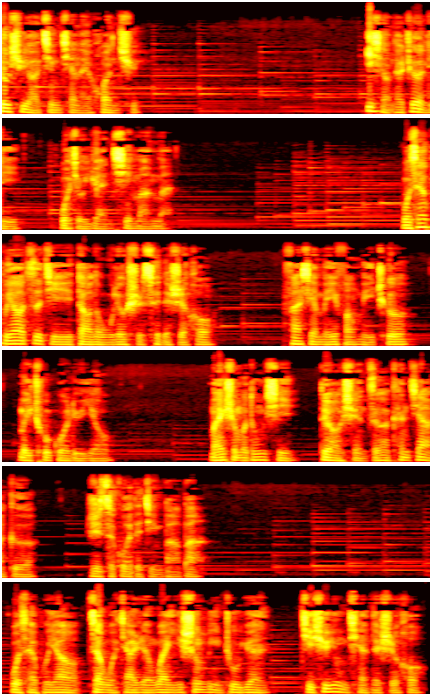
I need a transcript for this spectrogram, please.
都需要金钱来换取。一想到这里，我就元气满满。我才不要自己到了五六十岁的时候，发现没房没车，没出国旅游，买什么东西都要选择看价格，日子过得紧巴巴。我才不要在我家人万一生病住院急需用钱的时候，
